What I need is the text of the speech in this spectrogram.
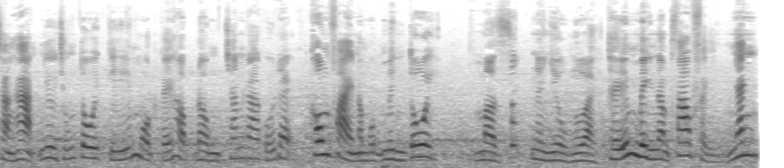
Chẳng hạn như chúng tôi ký một cái hợp đồng chăn ga gối đệm, không phải là một mình tôi mà rất là nhiều người. Thế mình làm sao phải nhanh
